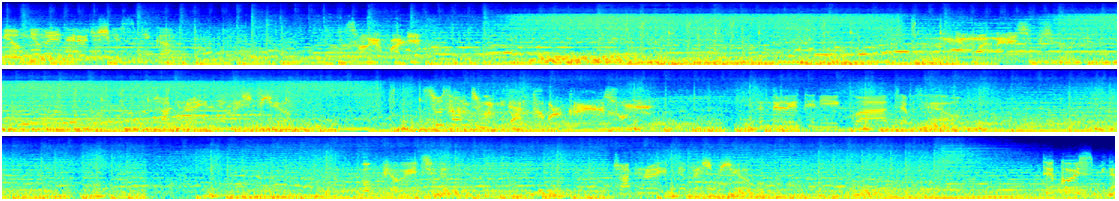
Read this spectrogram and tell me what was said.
명령을 내려주시겠습니까? 사령관님. 명령만 내리십시오. 좌표를 입력하십시오. 수송 중입니다. 붙어볼까요, 송이? 흔들릴 테니 꽉 잡으세요. 목표 위치는 좌표를 입력하십시오. 듣고 있습니다.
